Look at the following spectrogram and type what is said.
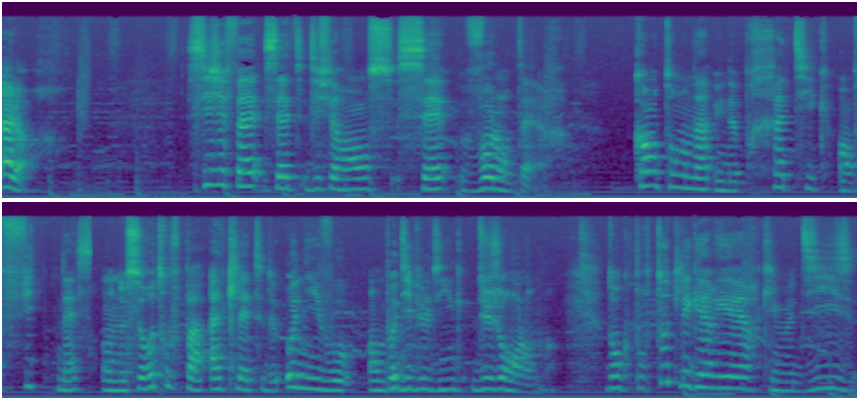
Alors, si j'ai fait cette différence, c'est volontaire. Quand on a une pratique en fitness, on ne se retrouve pas athlète de haut niveau en bodybuilding du jour au lendemain. Donc pour toutes les guerrières qui me disent,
